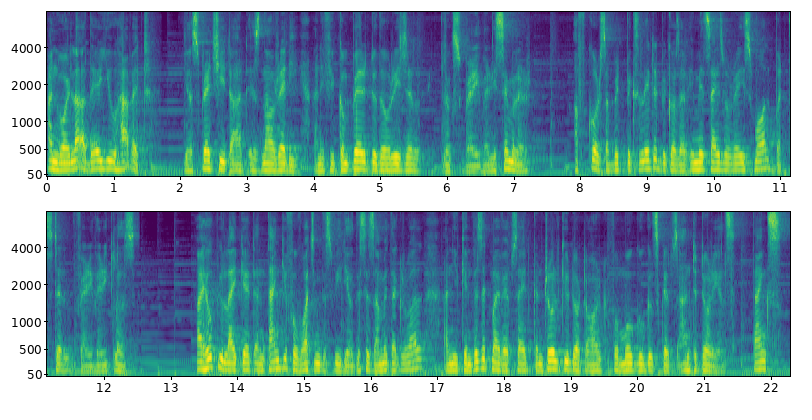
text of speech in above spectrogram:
And voila, there you have it. Your spreadsheet art is now ready and if you compare it to the original, it looks very very similar. Of course a bit pixelated because our image size were very small but still very very close. I hope you like it and thank you for watching this video. This is Amit Agarwal and you can visit my website ctrlq.org for more Google scripts and tutorials. Thanks.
